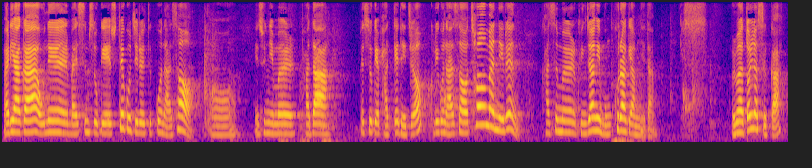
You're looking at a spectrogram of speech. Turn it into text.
마리아가 오늘 말씀 속에 수태고지를 듣고 나서 어, 예수님을 받아 뱃속에 받게 되죠. 그리고 나서 처음 한 일은 가슴을 굉장히 뭉클하게 합니다. 얼마나 떨렸을까?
